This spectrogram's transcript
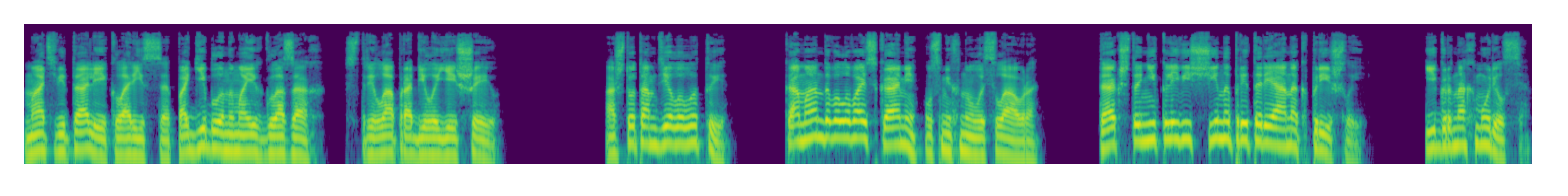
Мать Виталии, Кларисса, погибла на моих глазах. Стрела пробила ей шею. А что там делала ты? Командовала войсками, усмехнулась Лаура. Так что не клевещи на притарианок пришлый. Игорь нахмурился.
